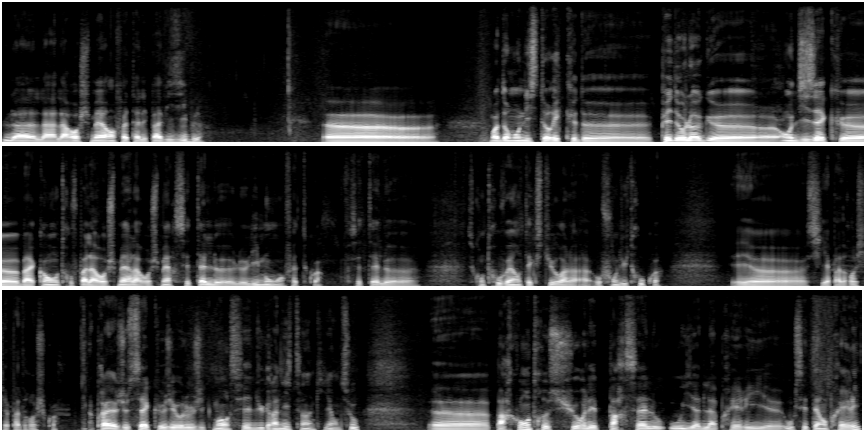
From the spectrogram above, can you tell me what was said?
la, roche-mère, en fait, elle n'est pas visible. Euh, moi, dans mon historique de pédologue, euh, on disait que bah, quand on ne trouve pas la roche-mère, la roche-mère, c'était le, limon, en fait. C'était ce qu'on trouvait en texture au fond du trou. Quoi. Et euh, s'il n'y a pas de roche, il n'y a pas de roche. Quoi. Après, je sais que géologiquement, c'est du granit hein, qui est en dessous. Par contre, sur les parcelles où il y a de la prairie, où c'était en prairie,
